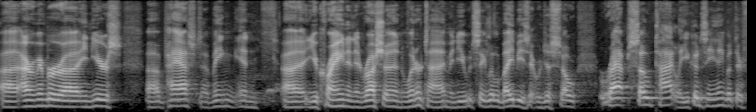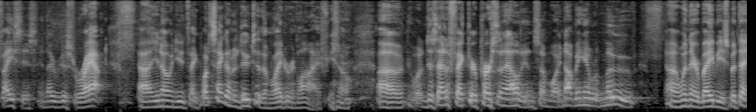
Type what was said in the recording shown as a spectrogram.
uh, I remember uh, in years uh, past uh, being in uh, Ukraine and in Russia in wintertime, and you would see little babies that were just so wrapped so tightly. You couldn't see anything but their faces, and they were just wrapped. you know, and you'd think, what's that going to do to them later in life? You know, does that affect their personality in some way? Not being able to move uh, when they were babies, but they,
